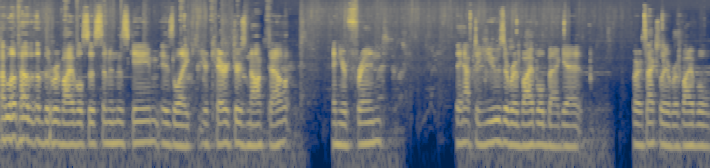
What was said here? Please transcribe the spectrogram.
I love how the, the revival system in this game is like your character's knocked out and your friend they have to use a revival baguette or it's actually a revival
